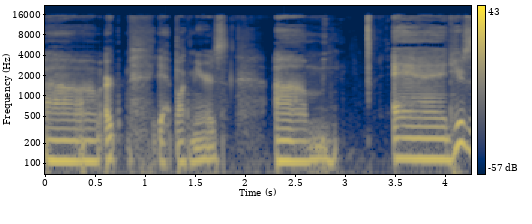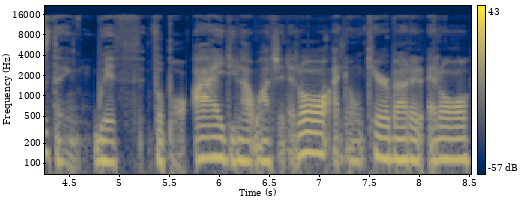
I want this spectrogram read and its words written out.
um, or yeah, Buccaneers. Um, and here's the thing with football I do not watch it at all. I don't care about it at all.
